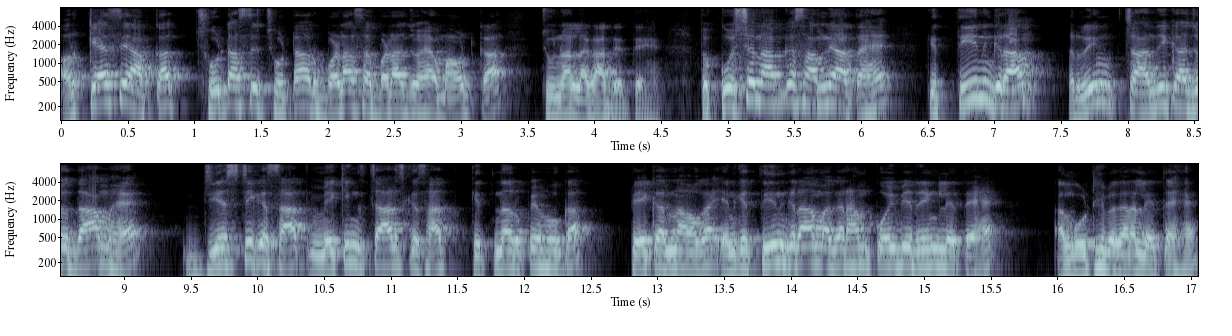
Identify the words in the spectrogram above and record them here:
और कैसे आपका छोटा से छोटा और बड़ा सा बड़ा जो है अमाउंट का चूना लगा देते हैं। तो क्वेश्चन आपके सामने आता है कि तीन ग्राम रिंग चांदी का जो दाम है जीएसटी के साथ मेकिंग चार्ज के साथ कितना रुपए होगा? पे करना होगा। यानी कि तीन ग्राम अगर हम कोई भी रिंग लेते हैं, अंगूठी वगैरह लेते हैं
